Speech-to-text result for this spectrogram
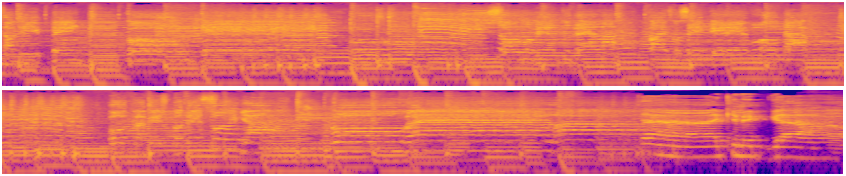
sabe bem com quem. só o momento dela faz você querer voltar. Outra vez poder sonhar com ela. Ai, que legal.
